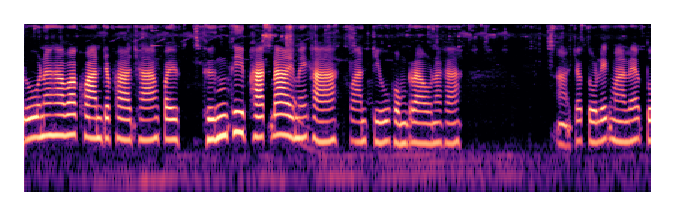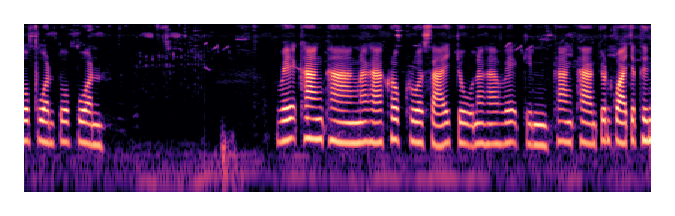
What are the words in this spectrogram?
ดูนะคะว่าควานจะพาช้างไป ถึงที่พักได้ไหมคะควานจิ๋วของเรานะคะอ่าเจ้าตัวเล็กมาแล้วตัวป่วนตัวป่วนแวะข้างทางนะคะ ครอบครัวสายจุนะคะแวะกินข้างทางจนกว่าจะถึง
